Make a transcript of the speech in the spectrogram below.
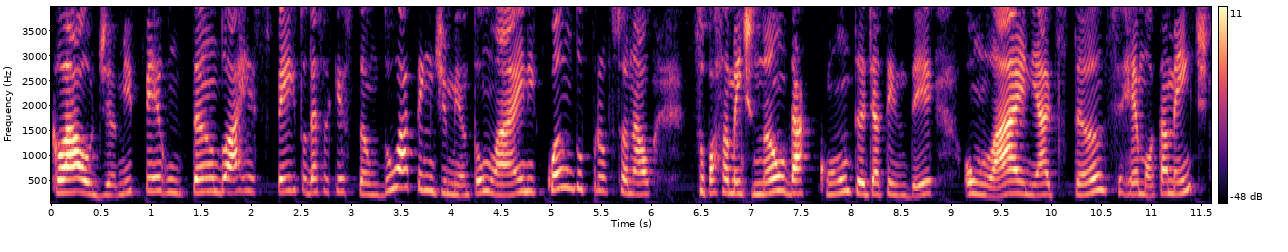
Cláudia me perguntando a respeito dessa questão do atendimento online, quando o profissional supostamente não dá conta de atender online, à distância, remotamente,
